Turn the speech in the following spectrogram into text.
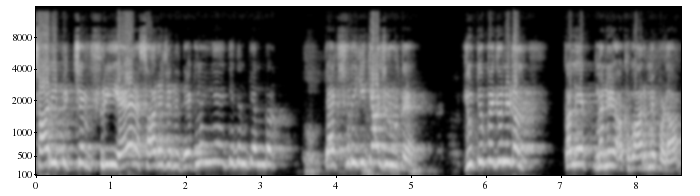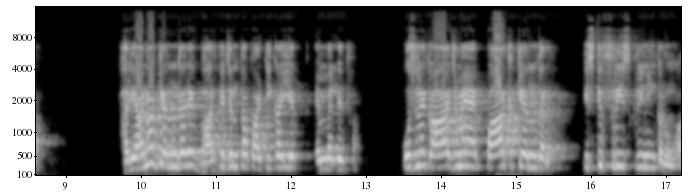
सारी पिक्चर फ्री है सारे जने देख लेंगे एक ही दिन के अंदर टैक्स फ्री की क्या ज़रूरत है? यूट्यूब पे क्यों नहीं डाल? कल एक मैंने अखबार में पढ़ा, हरियाणा के अंदर एक भारतीय जनता पार्टी का ही एक एमएलए था। उसने कहा, आज मैं पार्क के अंदर इसकी फ्री स्क्रीनिंग करूँगा।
